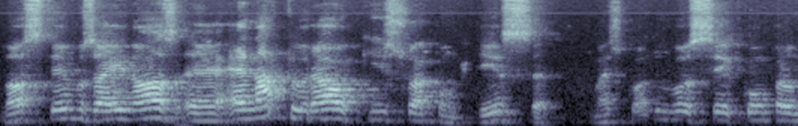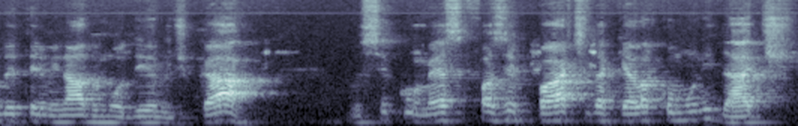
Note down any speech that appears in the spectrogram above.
nós temos aí, nós, é, é natural que isso aconteça, mas quando você compra um determinado modelo de carro, você começa a fazer parte daquela comunidade,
